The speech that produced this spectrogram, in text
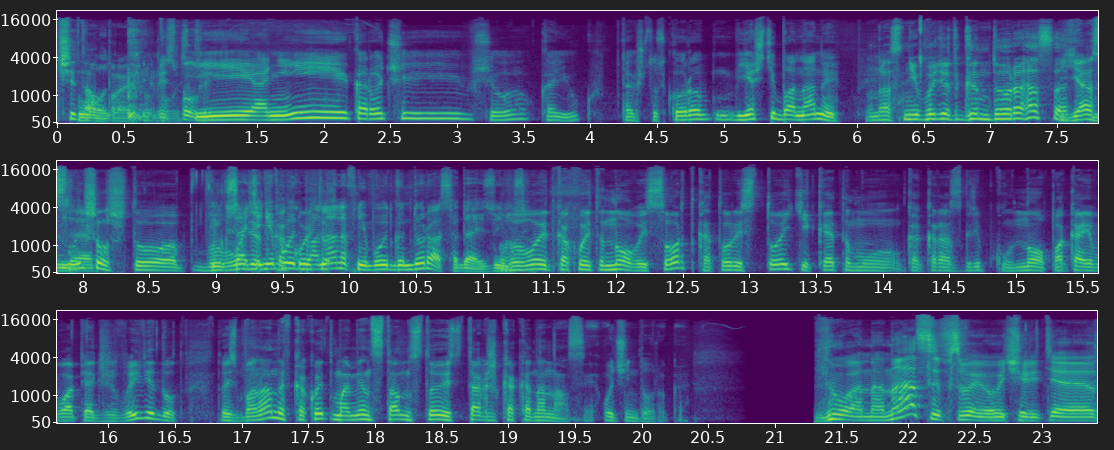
читал Вот. про это. И они, короче, все, каюк. Так что скоро ешьте бананы. У нас не будет Гондураса. Я Да. слышал, что Ну, кстати, не будет бананов, не будет гондураса, да, извините. выводят какой-то новый сорт, который стойкий к этому как раз грибку. Но пока его опять же выведут, то есть бананы в какой-то момент станут стоить так же, как ананасы. Очень дорого. Ну, ананасы, в свою очередь, э,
